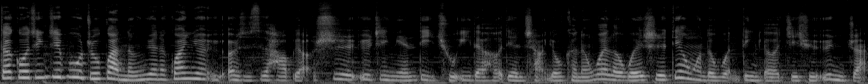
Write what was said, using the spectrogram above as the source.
德国经济部主管能源的官员于二十四号表示，预计年底除役的核电厂有可能为了维持电网的稳定而继续运转。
